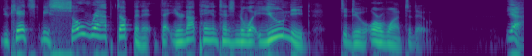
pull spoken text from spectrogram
you can't be so wrapped up in it that you're not paying attention to what you need to do or want to do. Yeah,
